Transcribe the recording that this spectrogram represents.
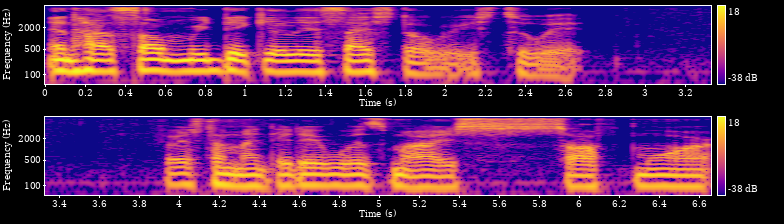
and have some ridiculous side stories to it. First time I did it was my sophomore,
